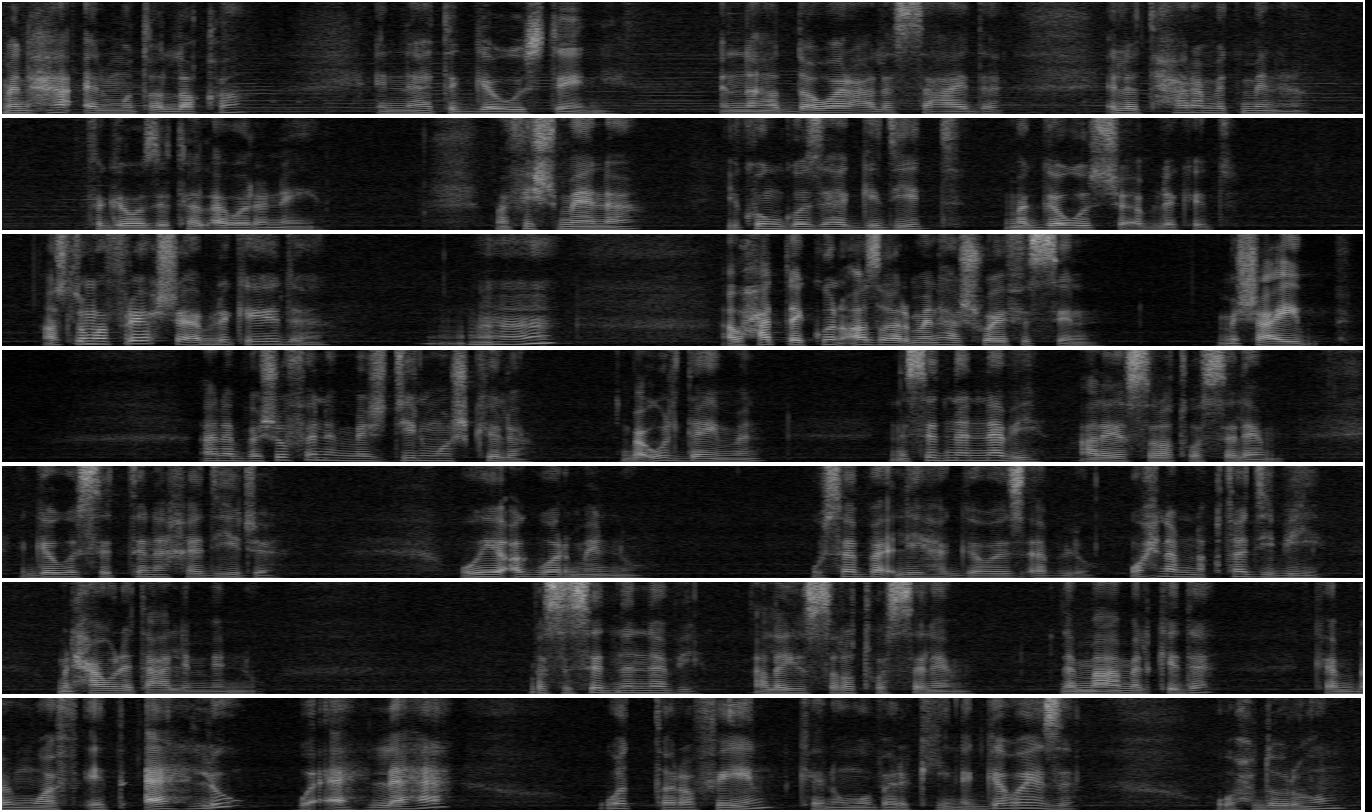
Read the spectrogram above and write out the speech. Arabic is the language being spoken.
من حق المطلقة إنها تتجوز تاني إنها تدور على السعادة اللي اتحرمت منها في جوازتها الأولانية. مفيش مانع يكون جوزها الجديد ما اتجوزش قبل كده. أصله ما فرحش قبل كده. آه. أو حتى يكون أصغر منها شوية في السن. مش عيب. أنا بشوف إن مش دي المشكلة. بقول دايما إن سيدنا النبي عليه الصلاة والسلام اتجوز ستنا خديجة. وهي أكبر منه وسبق ليها الجواز قبله وإحنا بنقتدي بيه بنحاول نتعلم منه بس سيدنا النبي عليه الصلاة والسلام لما عمل كده كان بموافقة أهله وأهلها والطرفين كانوا مباركين الجوازة وحضورهم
